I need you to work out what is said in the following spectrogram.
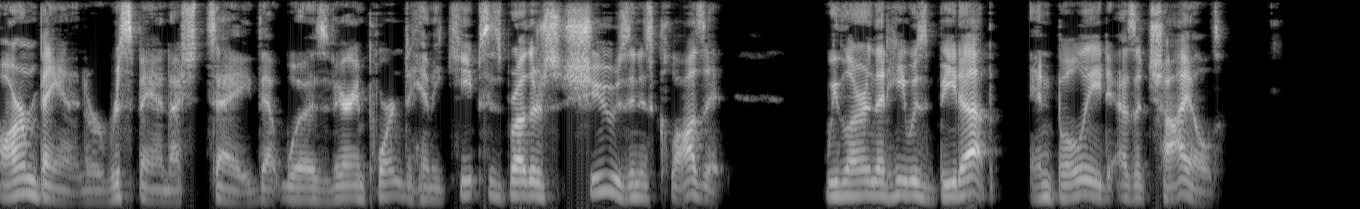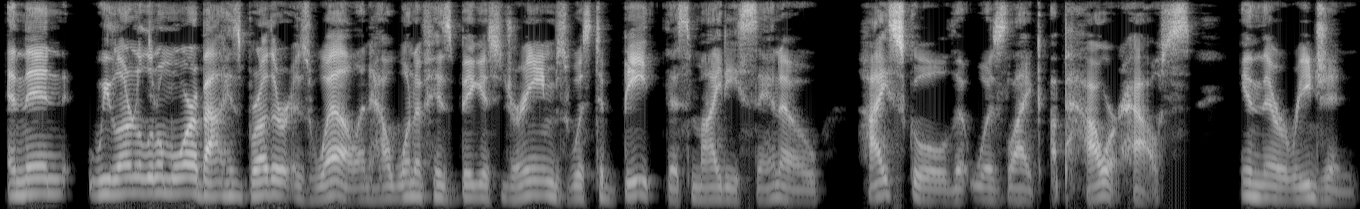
armband or wristband, I should say, that was very important to him. He keeps his brother's shoes in his closet. We learn that he was beat up and bullied as a child. And then we learn a little more about his brother as well and how one of his biggest dreams was to beat this mighty Sannoh high school that was like a powerhouse in their region.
